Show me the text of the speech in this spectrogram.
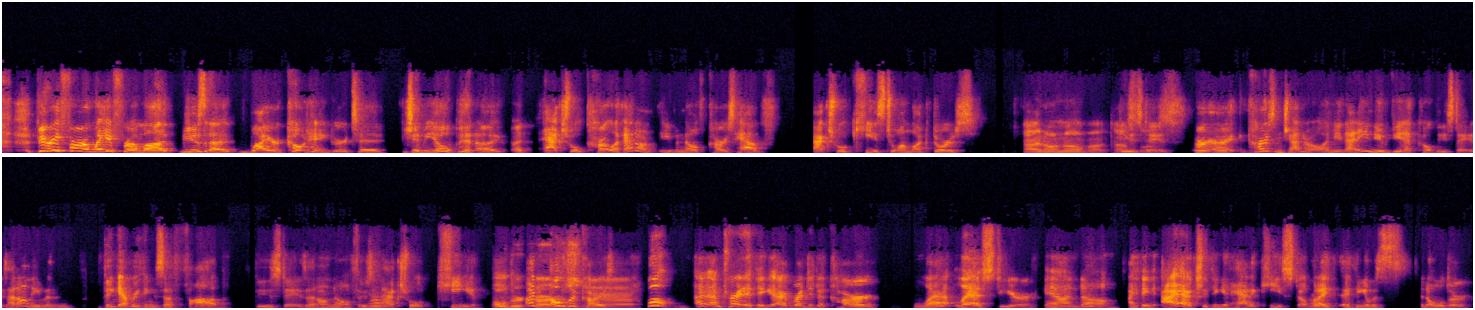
very far away from uh using a wire coat hanger to jimmy open a, an actual car like i don't even know if cars have actual keys to unlock doors I don't know about Teslas. these days or, or cars in general i mean any new vehicle these days i don't even think everything's a fob these days i don't know if there's an actual key Older cars. older cars. yeah. well I, i'm trying to think i rented a car la- last year and um, i think i actually think it had a key still but I, I think it was an older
